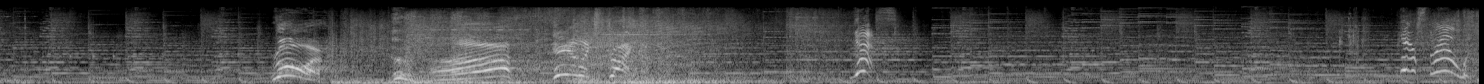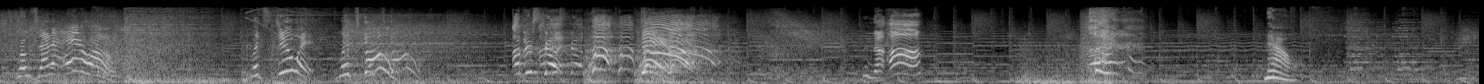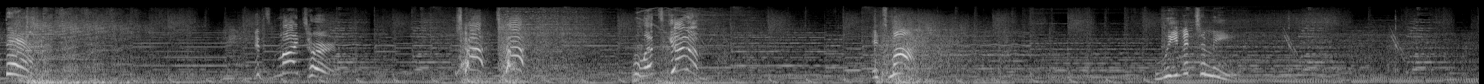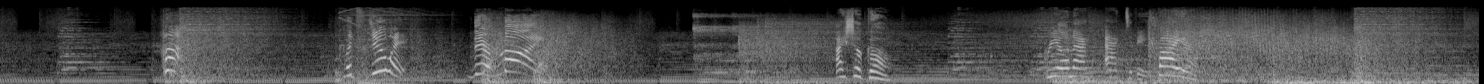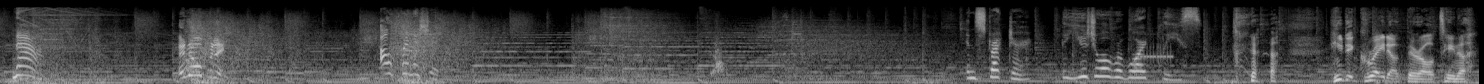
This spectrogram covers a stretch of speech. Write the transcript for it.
Roar! Uh, healing strike! Leave it to me! Ha! Let's do it! They're mine! I shall go. Rionac, activate. Fire! Now, An opening! I'll finish it! instructor, the usual reward, please. You did great out there, Altina.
